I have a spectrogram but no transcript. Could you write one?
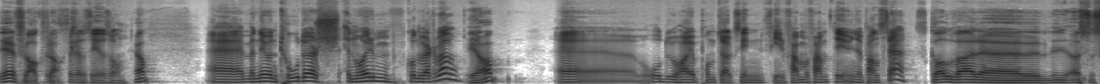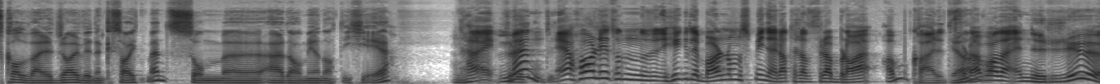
Det er flak-flak. for å si det sånn. Ja. Uh, men det er jo en todørs enorm convertible. ja. Eh, og du har jo Pontiac sin 455 under panseret. Skal være, altså skal være drive-in excitement, som eh, jeg da mener at det ikke er. Nei, men jeg har litt sånn hyggelig barndomsminner rett og slett fra bladet Amcard. Ja. For da var det en rød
